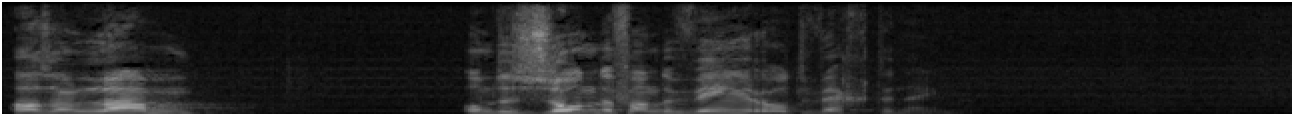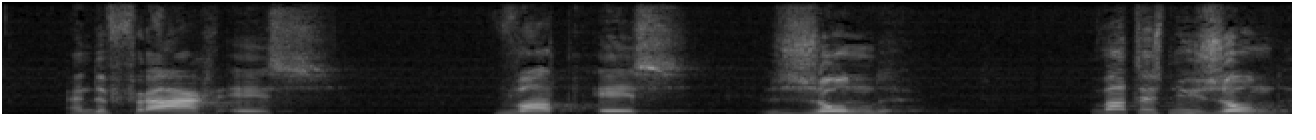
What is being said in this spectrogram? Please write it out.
Als een lam om de zonde van de wereld weg te nemen. En de vraag is, wat is zonde? Wat is nu zonde?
